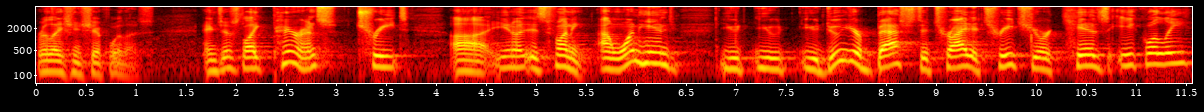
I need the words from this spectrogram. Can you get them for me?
relationship with us. And just like parents treat, uh, you know, it's funny. On one hand, you, you, you do your best to try to treat your kids equally,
